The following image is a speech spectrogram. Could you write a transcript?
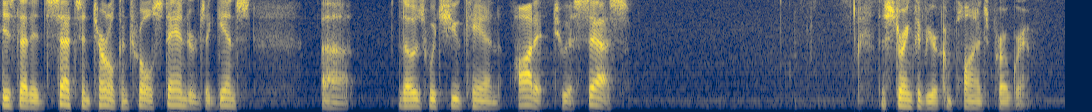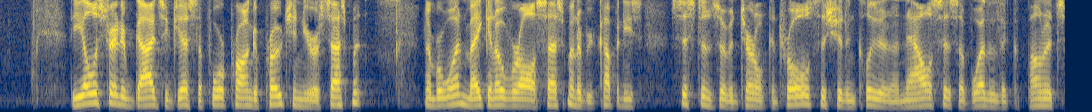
is that it sets internal control standards against uh, those which you can audit to assess the strength of your compliance program. The illustrative guide suggests a four pronged approach in your assessment. Number one, make an overall assessment of your company's systems of internal controls. This should include an analysis of whether the components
